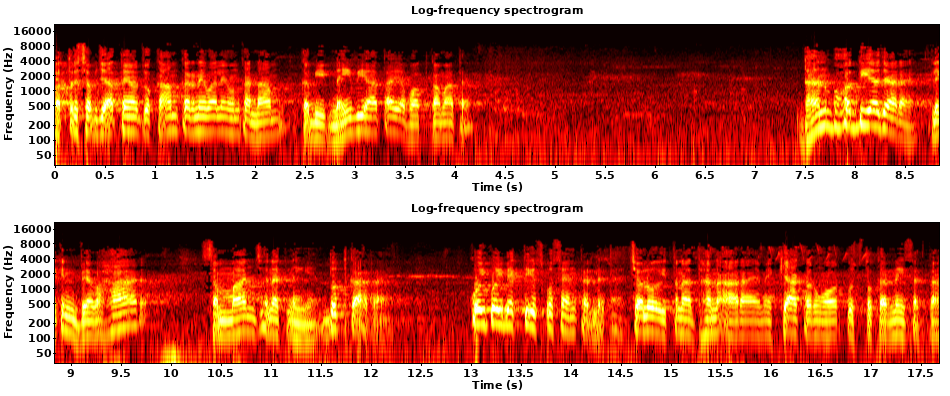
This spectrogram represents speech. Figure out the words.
पत्र छप जाते हैं, और जो काम करने वाले हैं, उनका नाम कभी नहीं भी आता या बहुत कम आता है। धन बहुत दिया जा रहा है, लेकिन व्यवहार सम्मानजनक नहीं है, दुत्कार रहा है। कोई कोई व्यक्ति उसको सहन कर लेता है। चलो, इतना धन आ रहा है, मैं क्या करूँ, और कुछ तो कर नहीं सकता।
